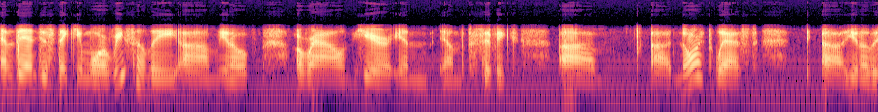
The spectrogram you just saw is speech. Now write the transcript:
and then just thinking more recently, um, you know, around here in in the Pacific um, uh, Northwest, uh, you know, the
